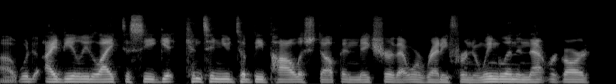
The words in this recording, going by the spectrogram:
uh, would ideally like to see get continued to be polished up and make sure that we're ready for New England in that regard.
